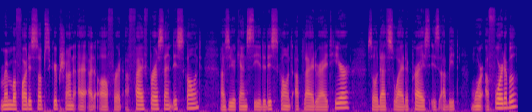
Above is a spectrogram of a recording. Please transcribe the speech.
Remember for the subscription, I had offered a 5% discount. As you can see, the discount applied right here. So that's why the price is a bit more affordable.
